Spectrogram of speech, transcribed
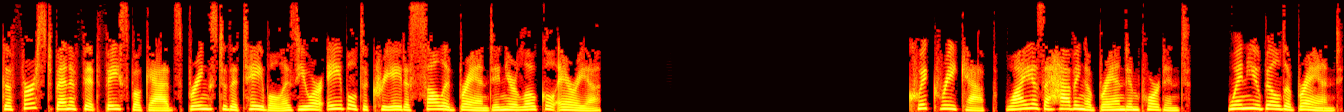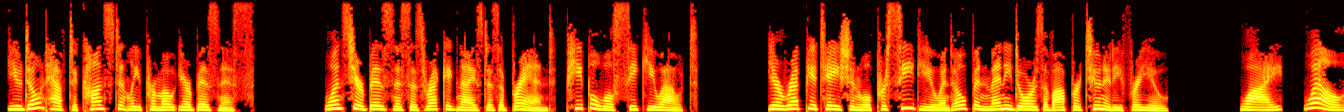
The first benefit Facebook ads brings to the table is you are able to create a solid brand in your local area. Quick recap, why is a having a brand important? When you build a brand, you don't have to constantly promote your business. Once your business is recognized as a brand, people will seek you out. Your reputation will precede you and open many doors of opportunity for you. Why? Well,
